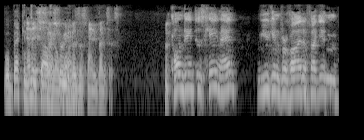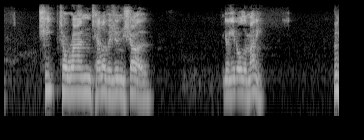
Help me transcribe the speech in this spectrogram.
Well, back in and it's just how shrewd a 2001, businessman Vince is. Content is key, man. you can provide a fucking cheap to run television show, you'll get all the money. Hmm.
